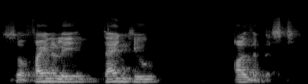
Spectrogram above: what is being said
So finally, thank you. All the best.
